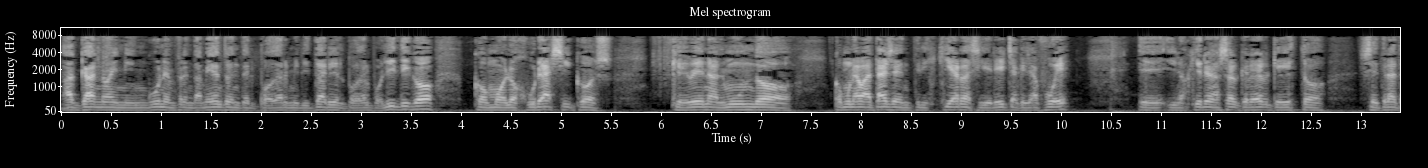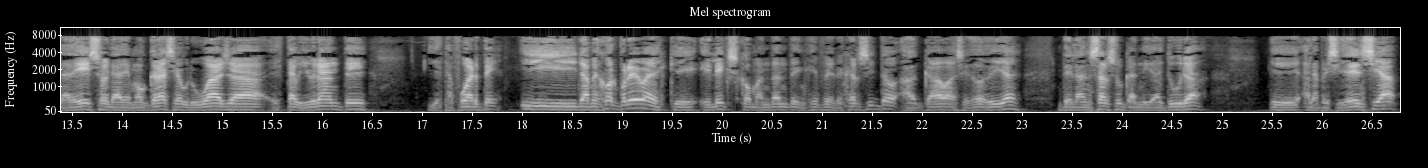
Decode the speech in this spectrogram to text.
acá no hay ningún enfrentamiento entre el poder militar y el poder político, como los jurásicos que ven al mundo como una batalla entre izquierdas y derechas que ya fue, eh, y nos quieren hacer creer que esto se trata de eso. La democracia uruguaya está vibrante y está fuerte. Y la mejor prueba es que el ex comandante en jefe del ejército acaba hace dos días de lanzar su candidatura eh, a la presidencia,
